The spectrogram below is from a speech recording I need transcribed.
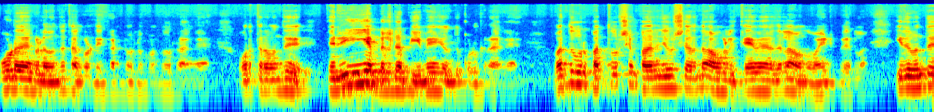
ஊடகங்களை வந்து தங்களுடைய கண்ட்ரோலில் கொண்டு வர்றாங்க. ஒருத்தரை வந்து பெரிய பில்டப் இமேஜ் வந்து கொடுக்குறாங்க. வந்து ஒரு பத்து வருஷம் பதினஞ்சு வருஷம் இருந்தால் அவங்களுக்கு தேவையானதெல்லாம் அவங்க வாங்கிட்டு போயிடலாம். இது வந்து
